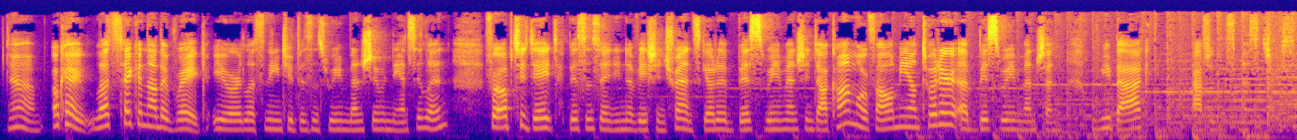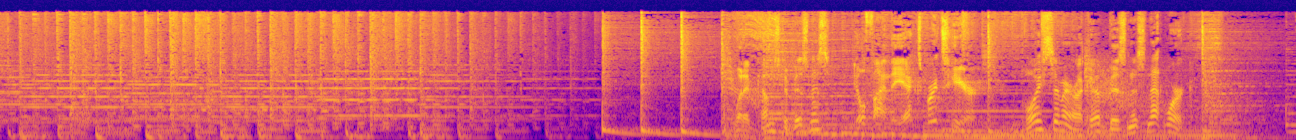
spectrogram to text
Yeah. Okay, let's take another break. You're listening to Business Reinvention with Nancy Lin. For up to date business and innovation trends, go to bizreinvention.com or follow me on Twitter at bizreinvention. We'll be back after this messages. When it comes to business, you'll find the experts here. Voice America Business Network.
